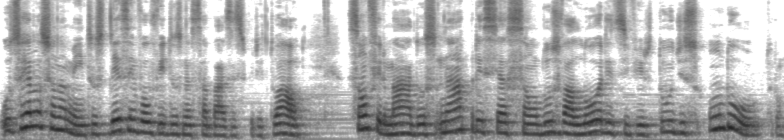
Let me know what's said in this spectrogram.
Os relacionamentos desenvolvidos nessa base espiritual são firmados na apreciação dos valores e virtudes um do outro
